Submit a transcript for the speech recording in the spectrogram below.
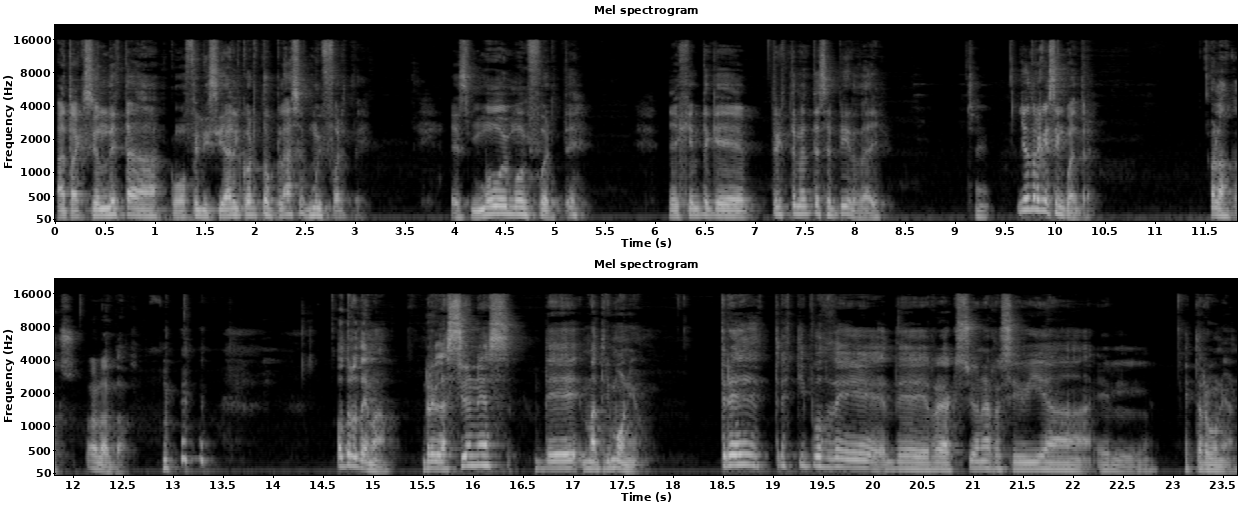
atracción de esta como felicidad al corto plazo es muy fuerte. Es muy, muy fuerte. Y hay gente que tristemente se pierde ahí. Sí. Y otra que se encuentra. O las dos. O las dos. Otro tema, relaciones de matrimonio. Tres, tres tipos de, de reacciones recibía el- esta reunión.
